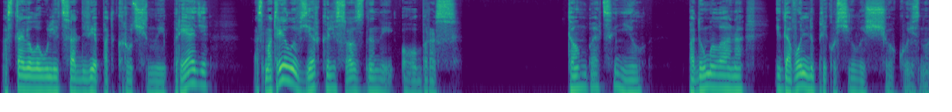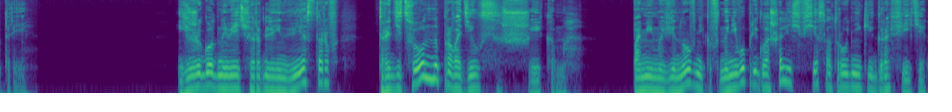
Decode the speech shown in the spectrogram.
оставила у лица две подкрученные пряди, осмотрела в зеркале созданный образ. Том бы оценил, — подумала она и довольно прикусила щеку изнутри. Ежегодный вечер для инвесторов традиционно проводился с шиком. Помимо виновников, на него приглашались все сотрудники граффити,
